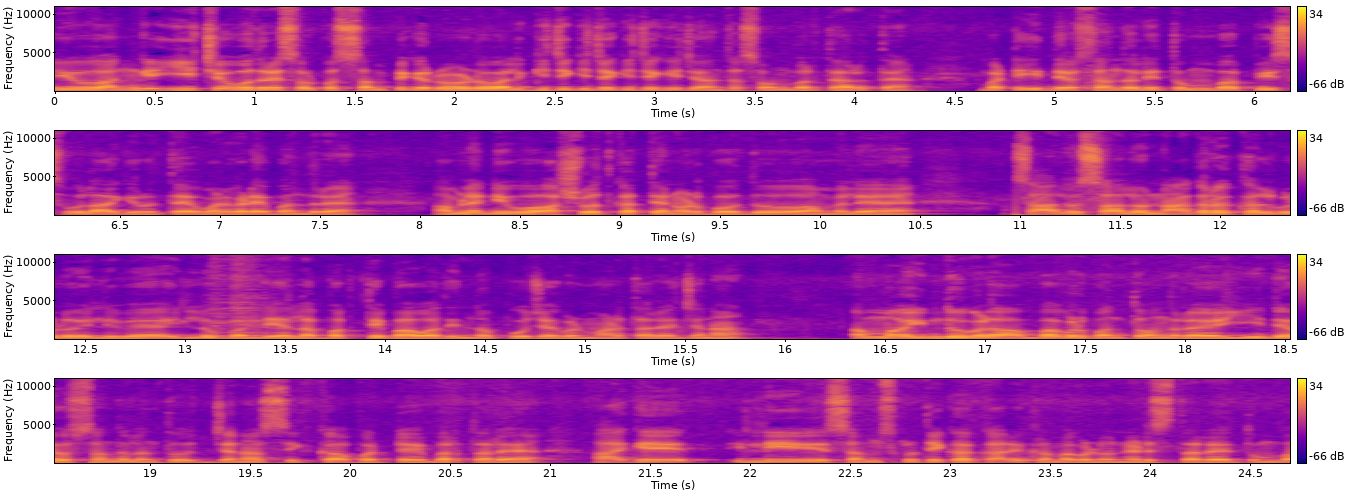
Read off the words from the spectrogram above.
ನೀವು ಹಂಗೆ ಈಚೆ ಹೋದರೆ ಸ್ವಲ್ಪ ಸಂಪಿಗೆ ರೋಡು ಅಲ್ಲಿ ಗಿಜಿ ಗಿಜ ಗಿಜ ಗಿಜ ಅಂತ ಸೌಂಡ್ ಬರ್ತಾ ಇರುತ್ತೆ. ಬಟ್ ಈ ದೇವಸ್ಥಾನದಲ್ಲಿ ತುಂಬ ಪೀಸ್ಫುಲ್ ಆಗಿರುತ್ತೆ. ಒಳಗಡೆ ಬಂದರೆ ಆಮೇಲೆ ನೀವು ಅಶ್ವತ್ ಕತ್ತೆ ನೋಡ್ಬೋದು. ಆಮೇಲೆ ಸಾಲು ಸಾಲು ನಾಗರ ಕಲ್ಲುಗಳು ಇಲ್ಲಿವೆ. ಇಲ್ಲೂ ಬಂದು ಎಲ್ಲ ಭಕ್ತಿ ಭಾವದಿಂದ ಪೂಜೆಗಳು ಮಾಡ್ತಾರೆ ಜನ. ನಮ್ಮ ಹಿಂದೂಗಳ ಹಬ್ಬಗಳು ಬಂತು ಅಂದರೆ ಈ ದೇವಸ್ಥಾನದಲ್ಲಂತೂ ಜನ ಸಿಕ್ಕಾಪಟ್ಟೆ ಬರ್ತಾರೆ. ಹಾಗೆ ಇಲ್ಲಿ ಸಾಂಸ್ಕೃತಿಕ ಕಾರ್ಯಕ್ರಮಗಳನ್ನು ನಡೆಸ್ತಾರೆ. ತುಂಬ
